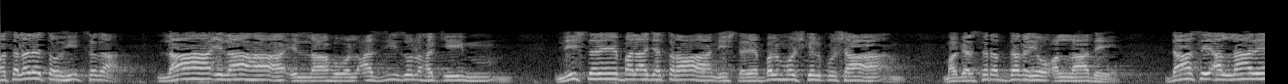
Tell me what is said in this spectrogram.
مسله د توحید صدا لا اله الا هو العزیز الحکیم نشتره بلا جترا نشتره بل مشکل کشا مگر صرف دغه یو الله دی دا سه الله دی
